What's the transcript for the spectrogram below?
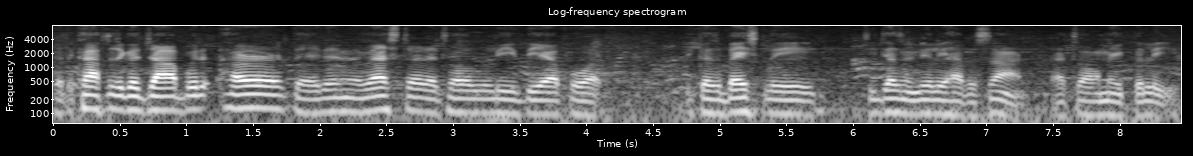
But the cops did a good job with her. They didn't arrest her. They told her to leave the airport because basically she doesn't really have a son. That's all make believe.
